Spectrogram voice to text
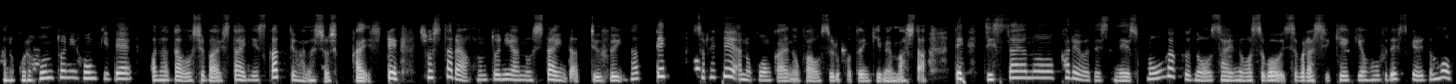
あの、これ本当に本気であなたはお芝居したいんですかっていう話をしっかりして、そしたら本当にあの、したいんだっていうふうになって、それで、あの、今回のオファーをすることに決めました。で、実際、あの、彼はですね、音楽の才能はすごい素晴らしい経験豊富ですけれども、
